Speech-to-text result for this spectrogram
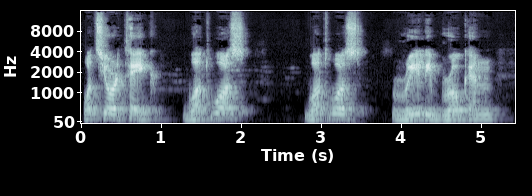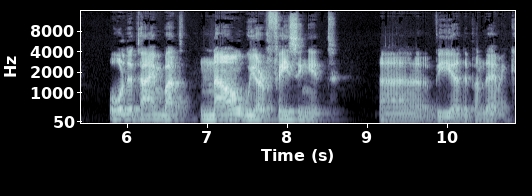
what's your take? What was what was really broken all the time but now we are facing it uh, via the pandemic?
